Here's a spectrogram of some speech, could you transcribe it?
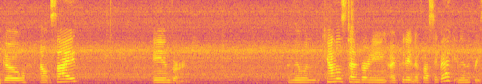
to go outside and burn and then when the candle's done burning, I put it in a plastic bag and in the freezer.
